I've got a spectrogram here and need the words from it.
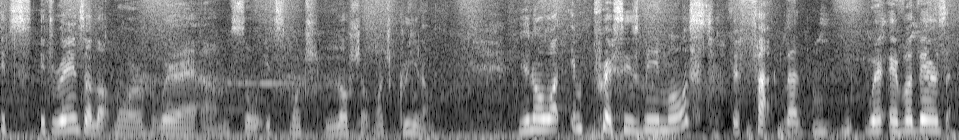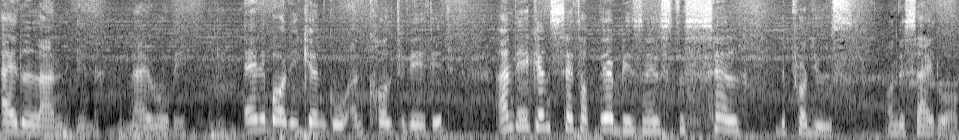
it's it rains a lot more where I am so it's much lusher much greener. You know what impresses me most? The fact that wherever there's idle land in Nairobi anybody can go and cultivate it and they can set up their business to sell the produce on the sidewalk.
